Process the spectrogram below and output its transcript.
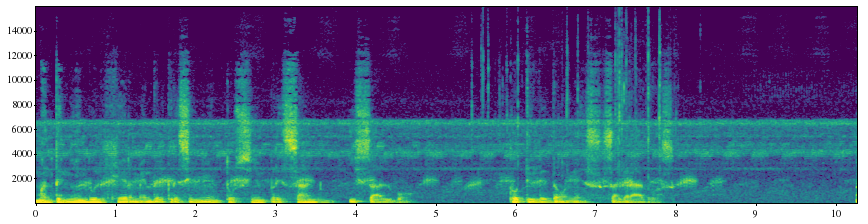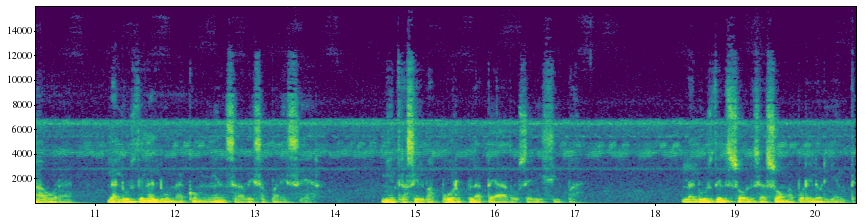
manteniendo el germen del crecimiento siempre sano y salvo. Cotiledones sagrados. Ahora, la luz de la luna comienza a desaparecer, mientras el vapor plateado se disipa. La luz del sol se asoma por el oriente,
